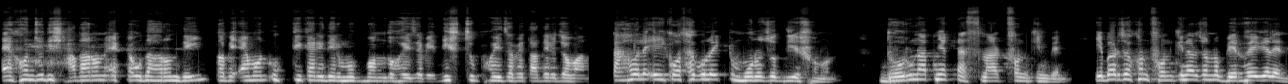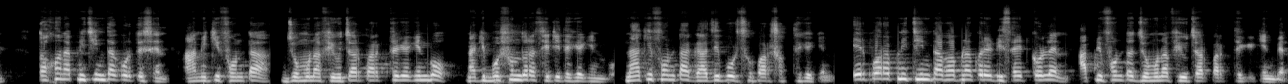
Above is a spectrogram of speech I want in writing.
এখন যদি সাধারণ একটা উদাহরণ দেই, তবে এমন উক্তিকারীদের মুখ বন্ধ হয়ে যাবে, নিশ্চুপ হয়ে যাবে তাদের জবান। তাহলে এই কথাগুলো একটু মনোযোগ দিয়ে শুনুন। ধরুন আপনি একটা স্মার্টফোন কিনবেন। এবার যখন ফোন কেনার জন্য বের হয়ে গেলেন তখন আপনি চিন্তা করতেছেন আমি কি ফোনটা যমুনা ফিউচার পার্ক থেকে কিনবো? নাকি বসুন্ধরা সিটি থেকে কিনবো? নাকি ফোনটা গাজীপুর সুপার শপ থেকে কিনবো? এরপর আপনি চিন্তা ভাবনা করে ডিসাইড করলেন, আপনি ফোনটা যমুনা ফিউচার পার্ক থেকে কিনবেন।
